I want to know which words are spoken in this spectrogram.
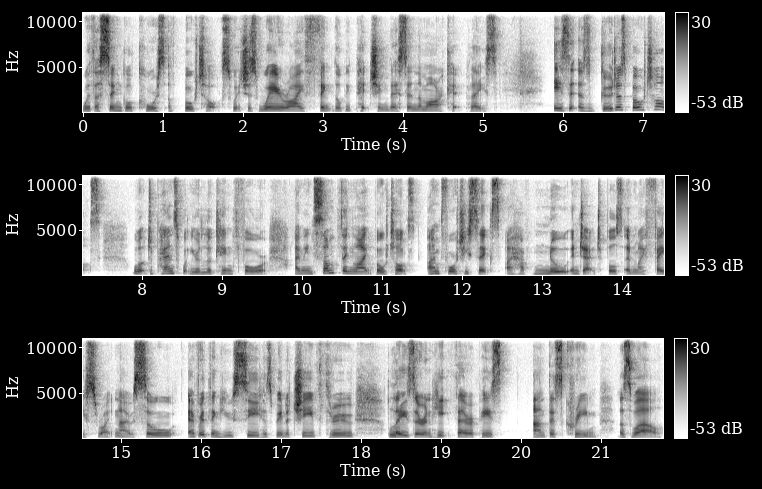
with a single course of Botox, which is where I think they'll be pitching this in the marketplace. Is it as good as Botox? Well, it depends what you're looking for. I mean, something like Botox, I'm 46, I have no injectables in my face right now. So everything you see has been achieved through laser and heat therapies and this cream as well.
